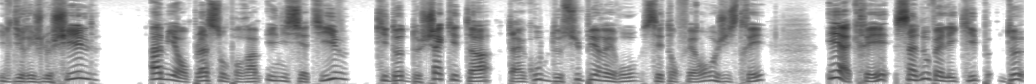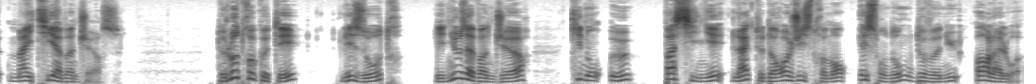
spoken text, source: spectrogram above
Il dirige le Shield, a mis en place son programme Initiative, qui dote de chaque État d'un groupe de super-héros s'étant fait enregistrer, et a créé sa nouvelle équipe de Mighty Avengers. De l'autre côté, les autres, les News Avengers, qui n'ont eux pas signé l'acte d'enregistrement et sont donc devenus hors la loi.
